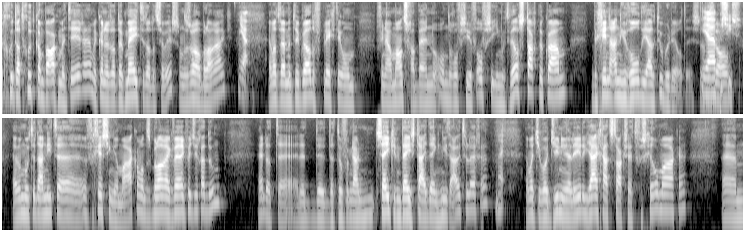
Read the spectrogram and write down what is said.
goed, dat goed kan beargumenteren, we kunnen dat ook meten dat het zo is, want dat is wel belangrijk. Ja. En want we hebben natuurlijk wel de verplichting om, of je nou manschap bent, onderofficier of officier, je moet wel startbekwaam beginnen aan die rol die jou toebedeeld is. Dat ja, is wel, precies. hè, we moeten daar niet eh, vergissingen maken, want het is belangrijk werk wat je gaat doen. Hè, dat, eh, de, de- dat hoef ik nou zeker in deze tijd denk ik niet uit te leggen. Nee. En want je wordt junior leerder, jij gaat straks het verschil maken. Ehm,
